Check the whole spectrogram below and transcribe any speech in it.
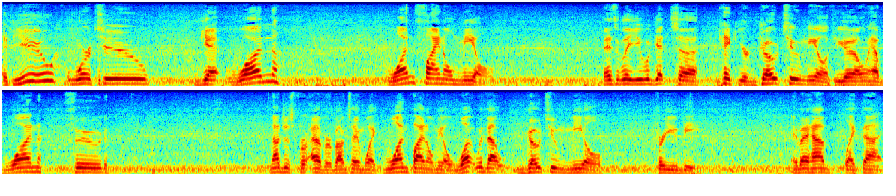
If you were to get one one final meal, basically you would get to pick your go-to meal if you could only have one food not just forever, but I'm saying like one final meal. What would that go-to meal for you be? Anybody have like that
